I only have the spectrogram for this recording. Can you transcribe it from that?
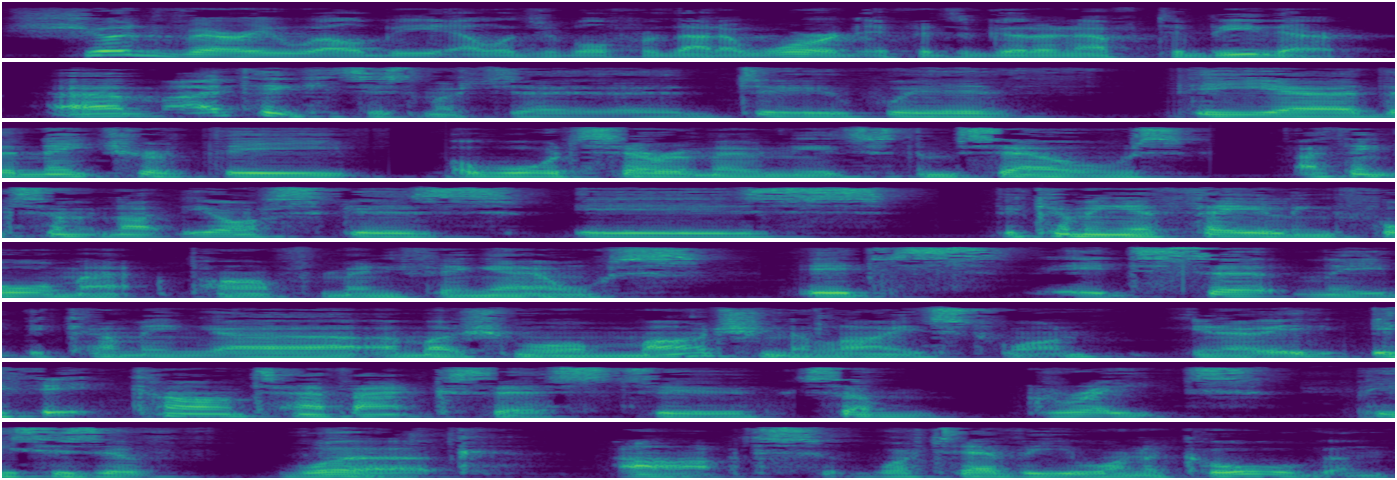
should very well be eligible for that award if it's good enough to be there. Um, I think it's as much to do with the, uh, the nature of the award ceremonies themselves. I think something like the Oscars is becoming a failing format apart from anything else it's it's certainly becoming a, a much more marginalised one. You know, if it can't have access to some great pieces of work, art, whatever you want to call them,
